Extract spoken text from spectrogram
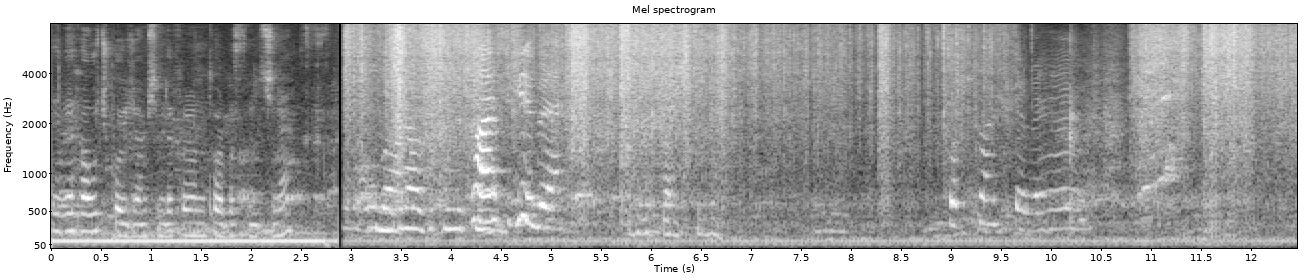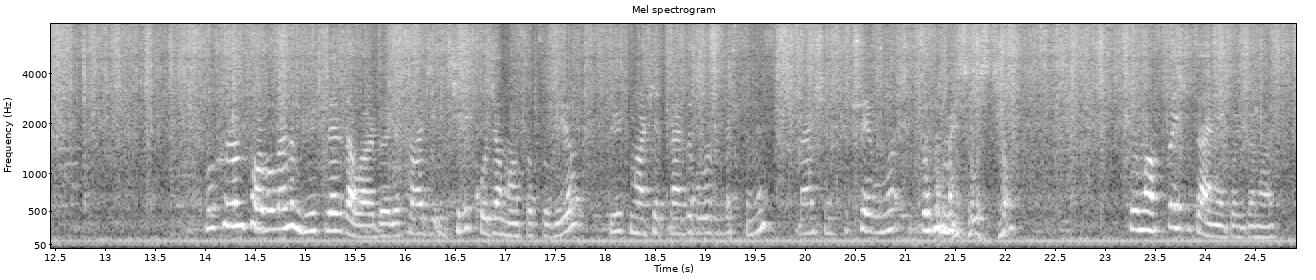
e, ve havuç koyacağım şimdi fırın torbasının içine. Birazcık Taş gibi. Taş gibi. Bu fırın torbalarının büyükleri de var böyle sadece ikili kocaman satılıyor. Büyük marketlerde bulabilirsiniz. Ben şimdi küçüğe bunu sığdırmaya çalışacağım. Sığmazsa iki tane koyacağım artık.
